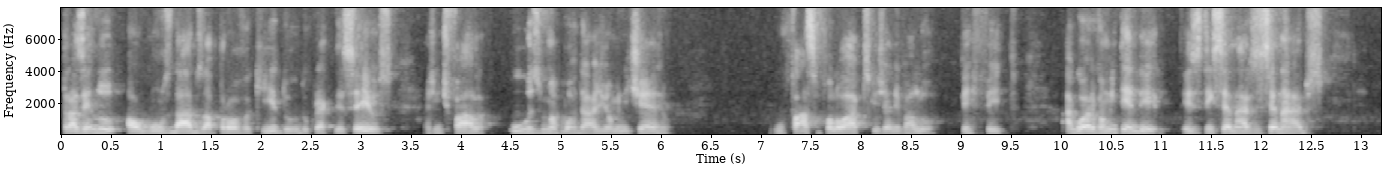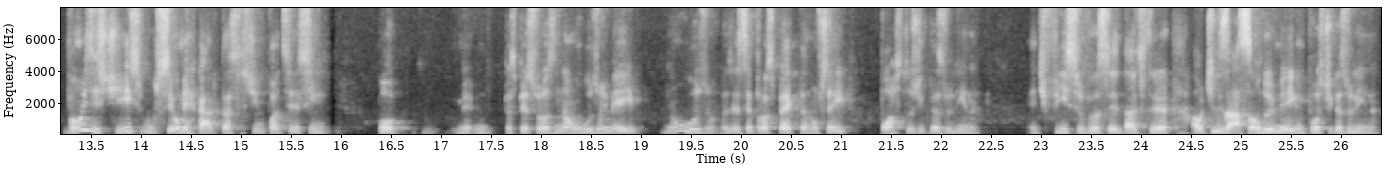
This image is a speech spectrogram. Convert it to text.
trazendo alguns dados à prova aqui do, do Crack the Sales, a gente fala, use uma abordagem omnichannel faça follow-ups que gerem valor. Perfeito. Agora, vamos entender. Existem cenários e cenários. Vão existir, o seu mercado que está assistindo pode ser assim. Pô, as pessoas não usam e-mail. Não usam. Às vezes você prospecta, não sei, postos de gasolina. É difícil você ter a utilização do e-mail em posto de gasolina.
